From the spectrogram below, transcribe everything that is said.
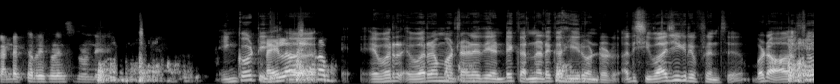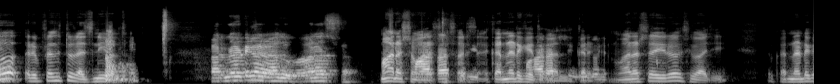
కండక్టర్ రిఫరెన్స్ ఉండేవి. ఇంకోటి ఎవరు ఎవరా మాట్లాడేది అంటే కర్ణాటక హీరో అంటాడు. అది శివాజీకి reference but also reference to Rajini also Karnataka కాదు మహారాష్ట్ర. మహారాష్ట్ర మహారాష్ట్ర సారీ. కర్ణాటక అయితే Maharashtra correct. Maharashtra hero Shivaji. Karnataka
